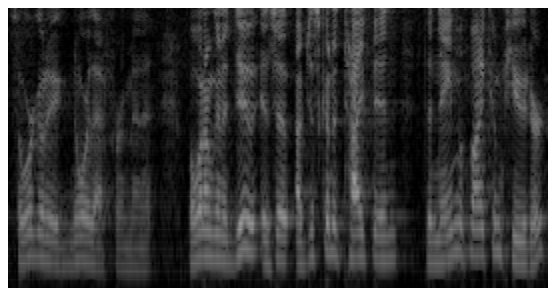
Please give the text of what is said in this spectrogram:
so we're going to ignore that for a minute. But what I'm going to do is uh, I'm just going to type in the name of my computer,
